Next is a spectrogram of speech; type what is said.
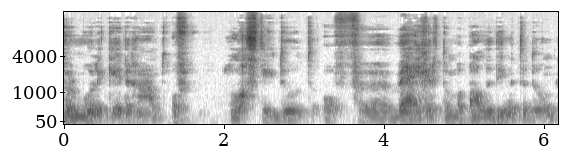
door moeilijkheden gaat, of lastig doet, of uh, weigert om bepaalde dingen te doen,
